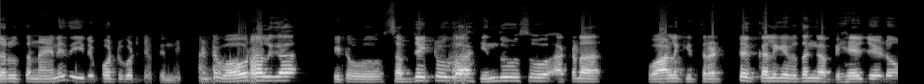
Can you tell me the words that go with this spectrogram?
జరుగుతున్నాయి అనేది ఈ రిపోర్ట్ కూడా చెప్పింది. అంటే ఓవరాల్గా ఇటు సబ్జెక్టివ్గా హిందూస్ అక్కడ వాళ్ళకి థ్రెట్ కలిగే విధంగా బిహేవ్ చేయడం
